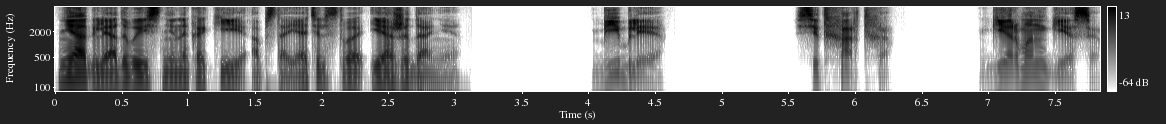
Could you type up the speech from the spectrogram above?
не оглядываясь ни на какие обстоятельства и ожидания. Библия. Сиддхартха. Герман Гессе.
